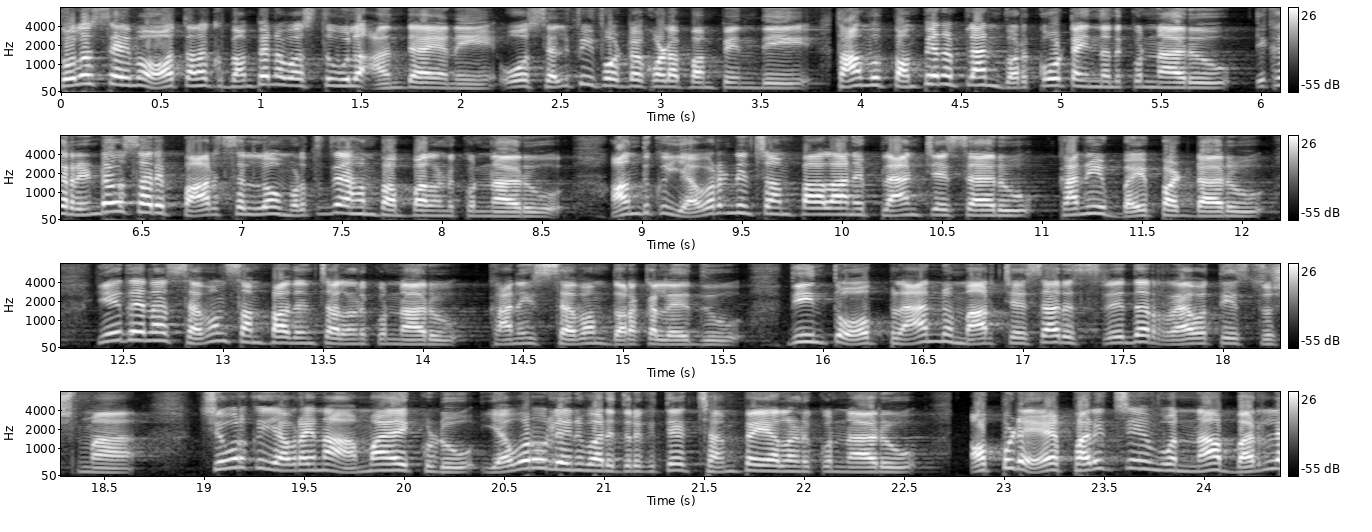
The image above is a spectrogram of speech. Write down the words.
తులసేమో తనకు పంపిన వస్తువులు అందాయని ఓ సెల్ఫీ ఫోటో కూడా పంపింది. తాము పంపిన ప్లాన్ వర్కౌట్ అయిందనుకున్నారు. ఇక రెండవసారి పార్సల్లో మృతదేహం పంపాలనుకున్నారు. అందుకు ఎవరిని చంపాలా అని ప్లాన్ చేశారు కానీ భయపడ్డారు. ఏదైనా శవం సంపాదించాలనుకున్నారు కానీ శవం దొరకలేదు. దీంతో ప్లాన్ను మార్చేశారు శ్రీధర్ రేవతి సుష్మా. చివరకు ఎవరైనా అమాయకుడు ఎవరూ లేని వారి దొరికితే చంపేయాలనుకున్నారు. అప్పుడే పరిచయం ఉన్న బర్ల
